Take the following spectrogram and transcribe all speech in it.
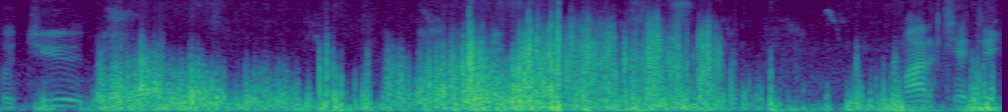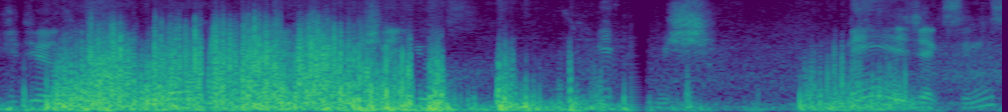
kötüyü markete markette Bir şey yok. Bitmiş. Ne yiyeceksiniz?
